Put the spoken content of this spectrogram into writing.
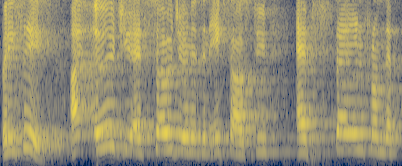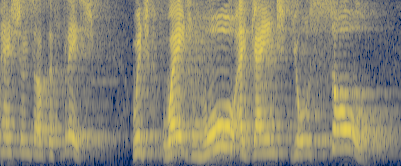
But he says, I urge you as sojourners and exiles to abstain from the passions of the flesh, which wage war against your soul.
